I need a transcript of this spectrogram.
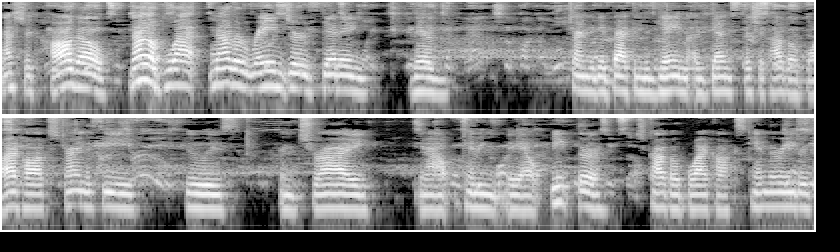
Now Chicago. Now the Black. Now the Rangers getting their trying to get back in the game against the Chicago Blackhawks, trying to see who is going to try, you know, can they outbeat the Chicago Blackhawks? Can the Rangers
